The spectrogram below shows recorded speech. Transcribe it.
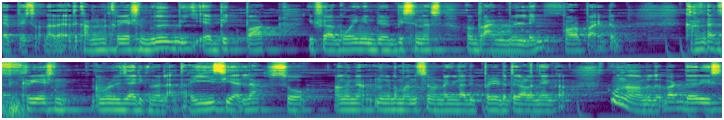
episode അതായത് content creation will be a big part if you are going in to a business brand building ഉറപ്പായിട്ടും. കണ്ടന്റ് ക്രിയേഷൻ നമ്മൾ വിചാരിക്കുന്നതല്ല അത്ര ഈസി അല്ല. സോ അങ്ങനെ നിങ്ങളുടെ മനസ്സിലുണ്ടെങ്കിൽ അത് ഇപ്പോഴും എടുത്ത് കളഞ്ഞേക്കാം മൂന്നാമത് but there is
